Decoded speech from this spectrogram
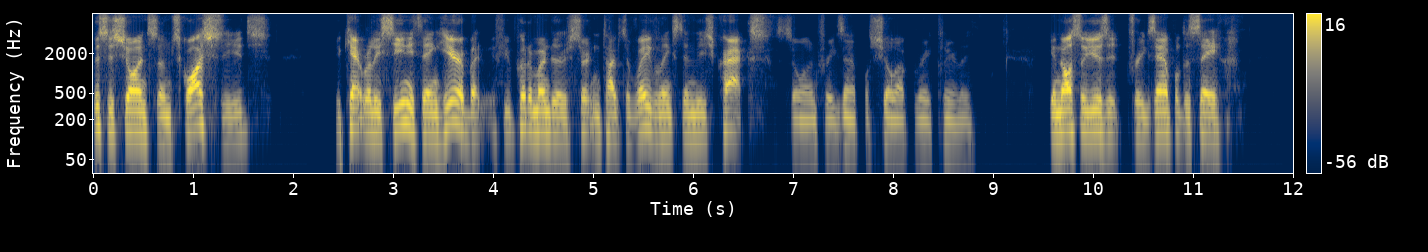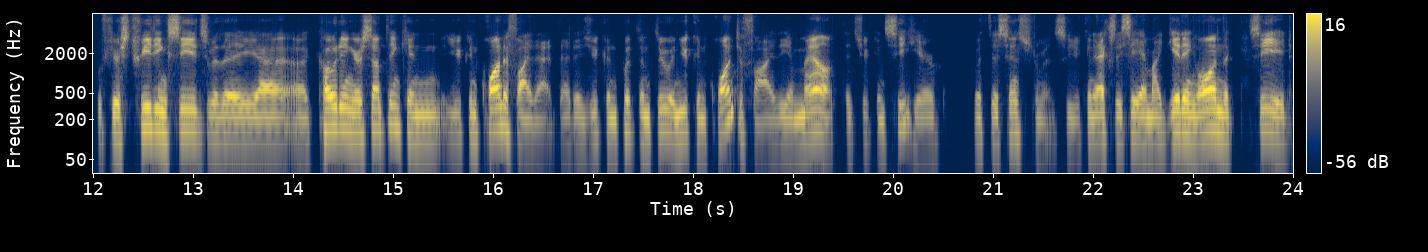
This is showing some squash seeds. You can't really see anything here, but if you put them under certain types of wavelengths, then these cracks, so on, for example, show up very clearly. You can also use it, for example, to say if you're treating seeds with a, uh, a, coating or something, can you can quantify that. That is, you can put them through and you can quantify the amount that you can see here with this instrument. So you can actually see, am I getting on the seed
